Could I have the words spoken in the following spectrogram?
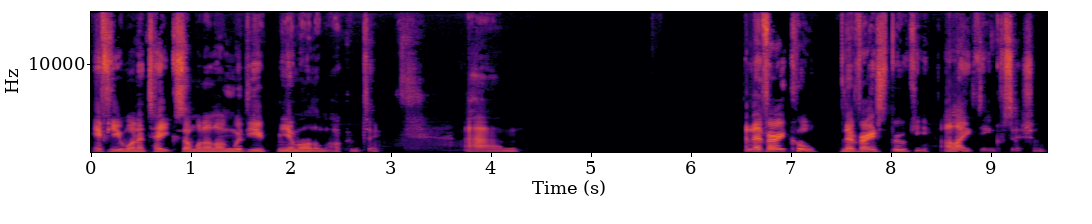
If you want to take someone along with you, you're more than welcome to. Um, and they're very cool. They're very spooky. I like the Inquisition.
